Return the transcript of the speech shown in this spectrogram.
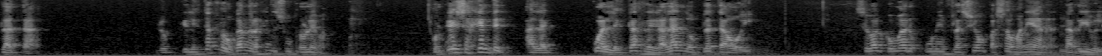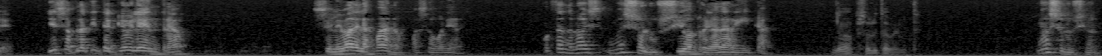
plata, lo que le estás provocando a la gente es un problema. Porque esa gente a la cual le estás regalando plata hoy, se va a comer una inflación pasado mañana, terrible. Y esa platita que hoy le entra, se le va de las manos pasado mañana. Por tanto, no es, no es solución regalar guita. No, absolutamente. No es solución.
